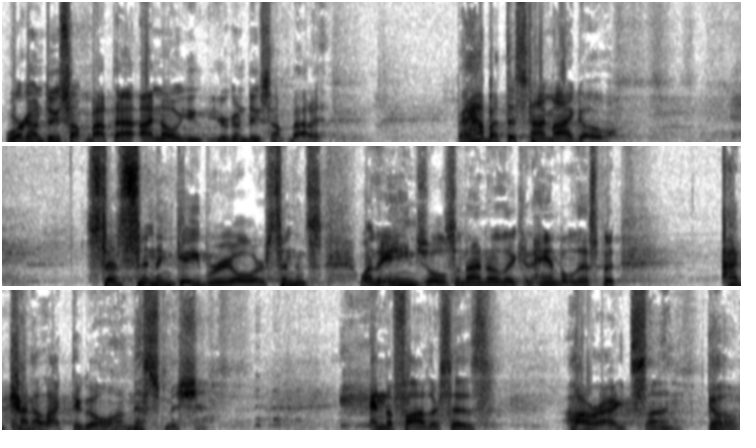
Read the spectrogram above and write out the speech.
We're going to do something about that. I know you, you're going to do something about it. But how about this time I go? Instead of sending Gabriel or sending one of the angels, and I know they could handle this, but I'd kind of like to go on this mission. And the father says, All right, son, go.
